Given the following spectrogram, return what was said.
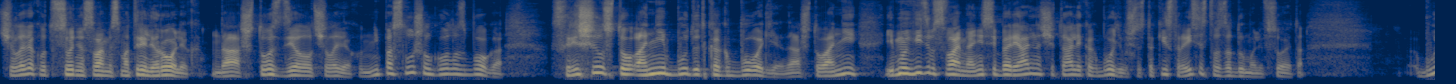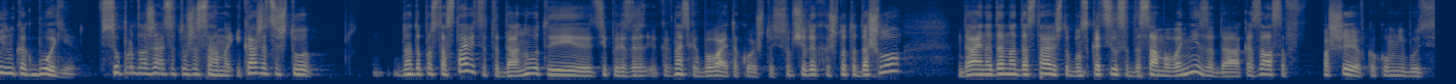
Человек, вот сегодня с вами смотрели ролик, да, что сделал человек? Он не послушал голос Бога, решил, что они будут как боги, да, что они, и мы видим с вами, они себя реально считали как боги, потому что такие строительства задумали, все это. Будем как боги. Все продолжается то же самое. И кажется, что надо просто оставить это, да, ну вот и типа, как знаете, как бывает такое, что чтобы человеку что-то дошло, да, иногда надо оставить, чтобы он скатился до самого низа, да, оказался по шее в каком-нибудь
